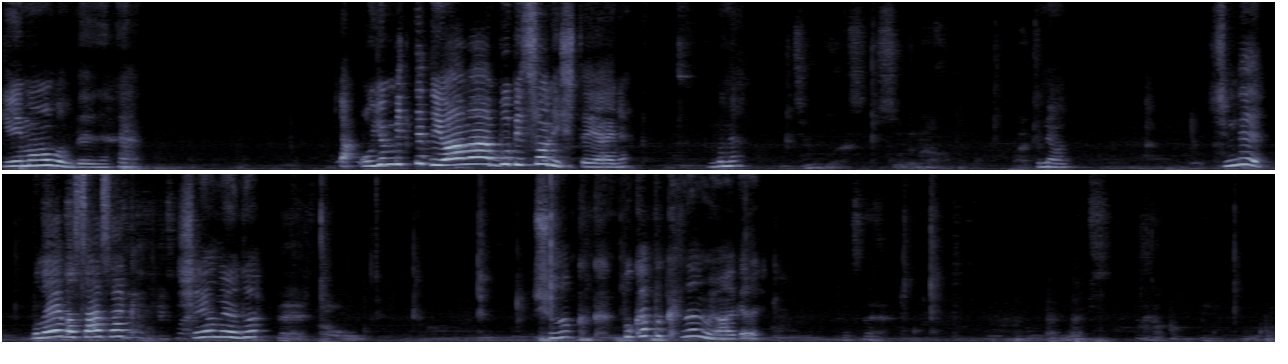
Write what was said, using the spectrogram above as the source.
Game over dedi. Ya oyun bitti diyor ama bu bir son işte yani. Bu ne? Bu ne? Şimdi buraya basarsak şey oluyordu. Şunu bu kapı kırılmıyor arkadaş. what's that? Lips. I don't believe.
